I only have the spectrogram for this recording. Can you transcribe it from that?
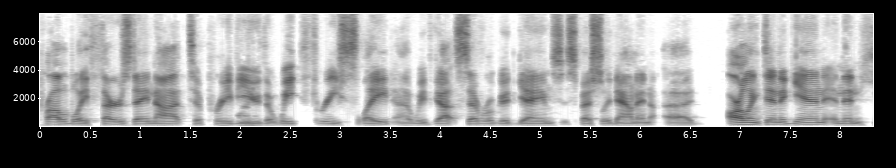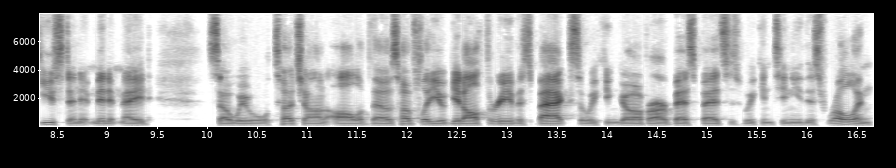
probably Thursday night to preview the week three slate. Uh, we've got several good games, especially down in uh, Arlington again and then Houston at Minute Maid. So we will touch on all of those. Hopefully, you'll get all three of us back so we can go over our best bets as we continue this rolling.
